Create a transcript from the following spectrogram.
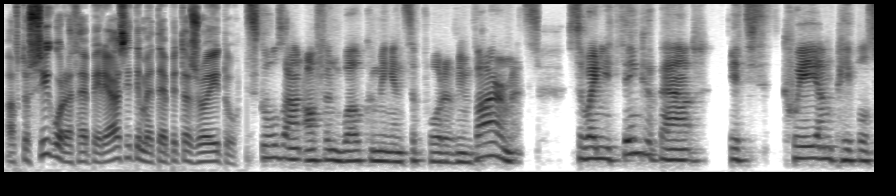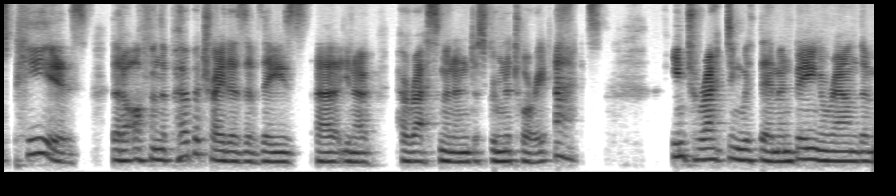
αυτό σίγουρα θα επηρεάσει τη μετέπειτα ζωή του. Schools aren't often welcoming and supportive environments. So when you think about its queer young people's peers that are often the perpetrators of these, uh, you know, harassment and discriminatory acts, interacting with them and being around them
